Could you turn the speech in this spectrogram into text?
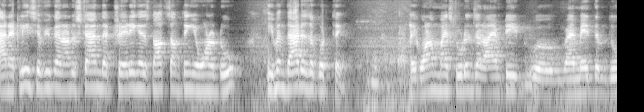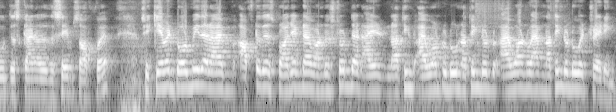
And at least if you can understand that trading is not something you want to do even that is a good thing. Like one of my students at IMT, uh, I made them do this kind of the same software. So he came and told me that I've after this project I've understood that I nothing I want to do nothing to do, I want to have nothing to do with trading.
